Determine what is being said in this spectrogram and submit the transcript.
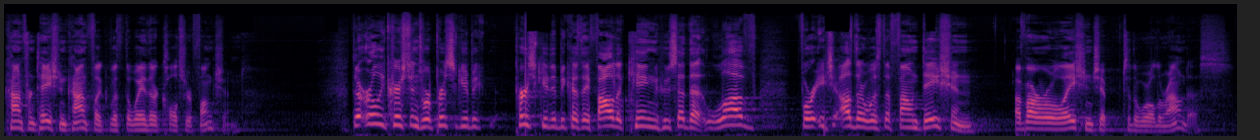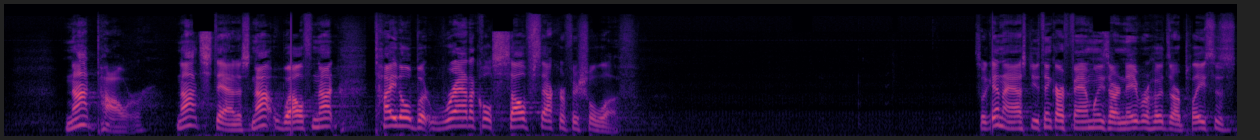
confrontation, conflict with the way their culture functioned. The early Christians were persecuted, persecuted because they followed a king who said that love for each other was the foundation of our relationship to the world around us. Not power, not status, not wealth, not title, but radical self sacrificial love. So, again, I ask do you think our families, our neighborhoods, our places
